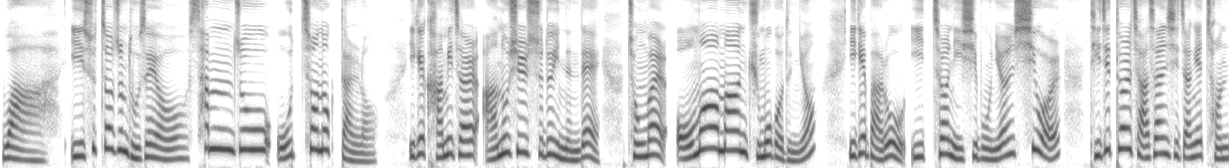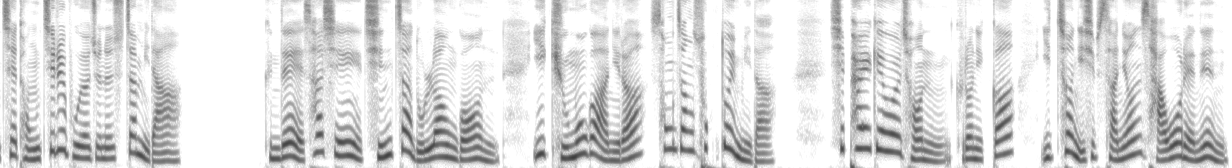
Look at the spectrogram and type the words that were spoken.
와, 이 숫자 좀 보세요. 3조 5천억 달러. 이게 감이 잘 안 오실 수도 있는데 정말 어마어마한 규모거든요. 이게 바로 2025년 10월 디지털 자산 시장의 전체 덩치를 보여주는 숫자입니다. 근데 사실 진짜 놀라운 건 이 규모가 아니라 성장 속도입니다. 18개월 전, 그러니까 2024년 4월에는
